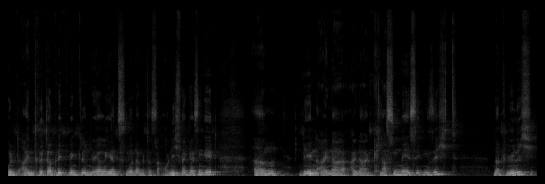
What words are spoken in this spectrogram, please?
Und ein dritter Blickwinkel wäre jetzt, nur damit das auch nicht vergessen geht, ähm, den einer, einer klassenmäßigen Sicht. Natürlich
